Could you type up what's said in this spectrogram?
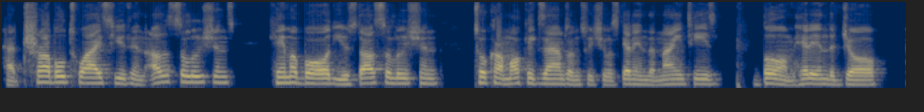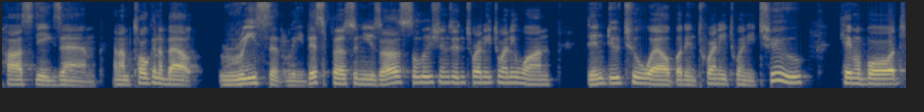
had trouble twice using other solutions, came aboard, used our solution, took our mock exams until she was getting in the 90s, boom, hit it in the jaw, passed the exam. And I'm talking about recently. This person used our solutions in 2021, didn't do too well, but in 2022 came aboard,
